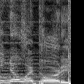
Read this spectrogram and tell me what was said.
you know I party.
